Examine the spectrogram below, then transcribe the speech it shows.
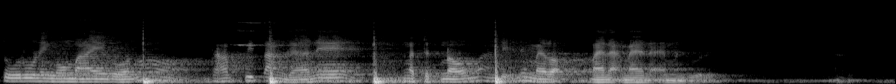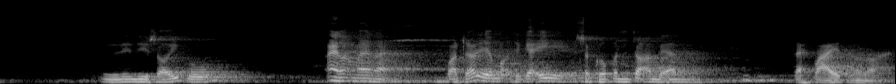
turu ning kono tapi tanggane ngedekno omah ndekne melok menek-menek mendure. Ini desa iku elok menek. Padahal ya mau dikai sego pencok ambekan teh pahit ngono ae.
